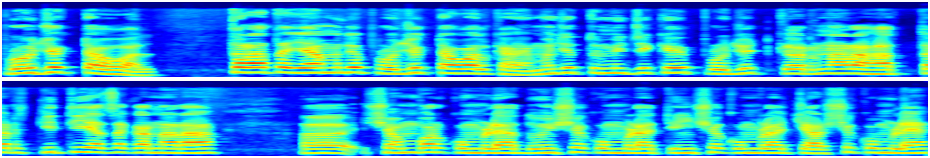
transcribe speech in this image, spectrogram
प्रोजेक्ट अहवाल. तर आता यामध्ये प्रोजेक्ट अहवाल काय? आहे? म्हणजे तुम्ही जे काही प्रोजेक्ट करणार आहात तर किती याचा करणार आहात? शंभर कोंबड्या दोनशे कोंबड्या तीनशे कोंबड्या चारशे कोंबड्या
